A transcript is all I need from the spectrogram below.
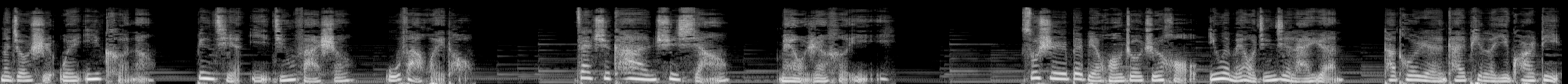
那就是唯一可能，并且已经发生，无法回头。再去看、去想，没有任何意义。苏轼被贬黄州之后，因为没有经济来源，他托人开辟了一块地，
